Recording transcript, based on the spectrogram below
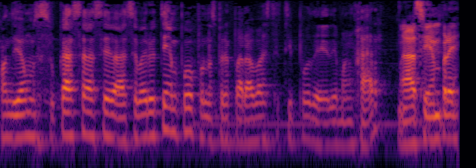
cuando íbamos a su casa hace, hace varios tiempo, pues nos preparaba este tipo de, manjar. Ah, siempre.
